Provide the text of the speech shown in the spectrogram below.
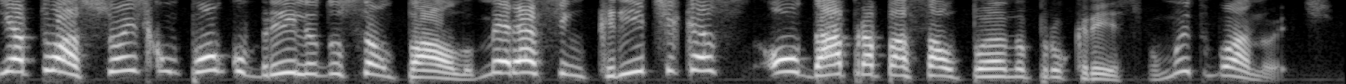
E atuações com pouco brilho do São Paulo merecem críticas ou dá para passar o pano para o Crespo? Muito boa noite.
